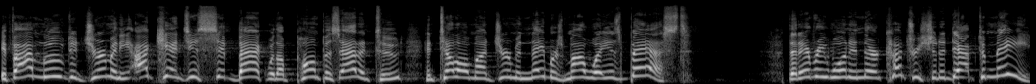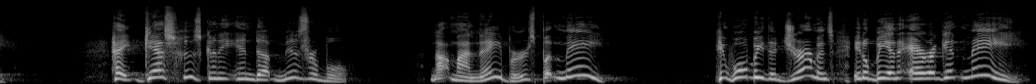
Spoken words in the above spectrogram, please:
if I move to Germany, I can't just sit back with a pompous attitude and tell all my German neighbors my way is best, that everyone in their country should adapt to me. Hey, guess who's going to end up miserable? Not my neighbors, but me. It won't be the Germans, it'll be an arrogant me.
